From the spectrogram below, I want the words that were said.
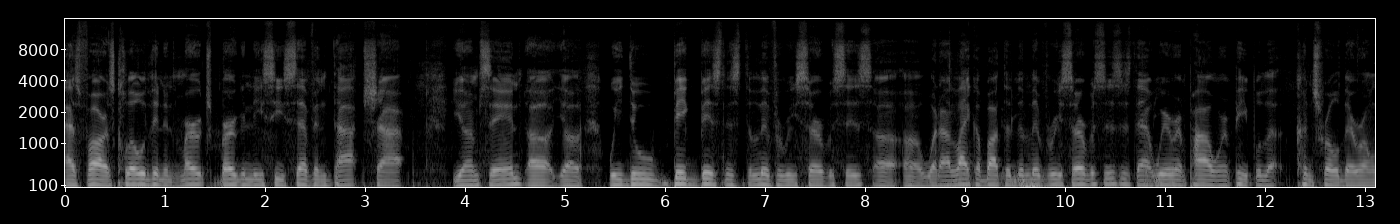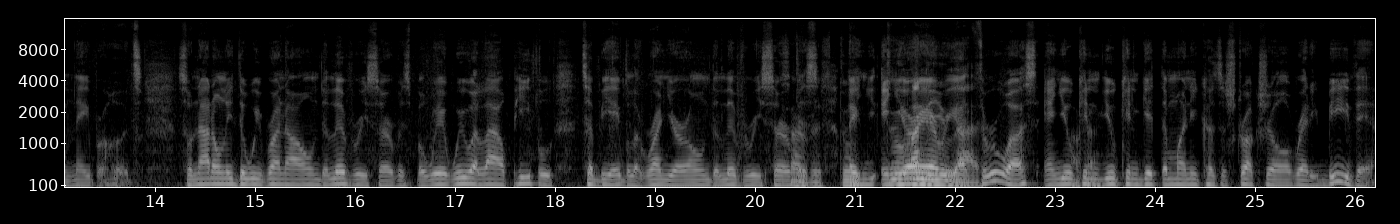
As far as clothing and merch, Burgundy C7 dot shop. You know what I'm saying? Uh, yo, we do big business delivery services. Uh, uh, what I like about the delivery services is that we're empowering people to control their own neighborhoods. So not only do we run our own delivery service, but we we allow people to be able to run your own delivery service, Service through- in, in your under you area through us, and you can you can get the money because the structure already be there.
